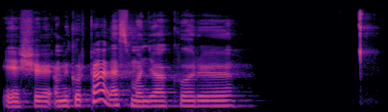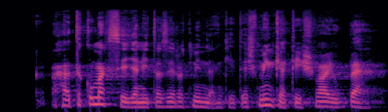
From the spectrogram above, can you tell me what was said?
És amikor Pál ezt mondja, akkor hát akkor megszégyenít azért ott mindenkit, és minket is, valljuk be.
